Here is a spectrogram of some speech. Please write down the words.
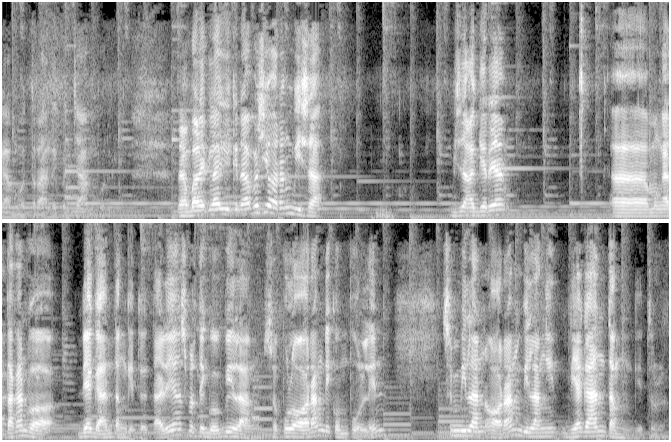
Nggak mau terlalu bercampur. Nah balik lagi. Kenapa sih orang bisa bisa akhirnya uh, mengatakan bahwa dia ganteng gitu? Tadi yang seperti gue bilang 10 orang dikumpulin 9 orang bilang dia ganteng gitu loh.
